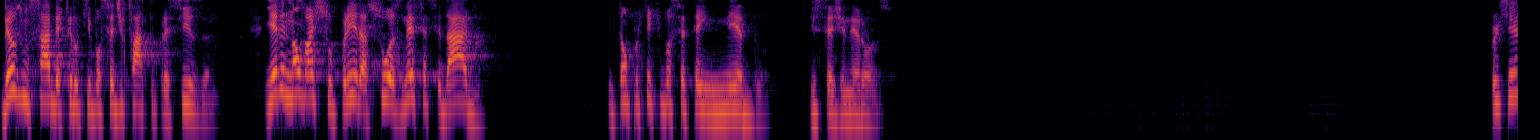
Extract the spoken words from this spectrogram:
Deus não sabe aquilo que você de fato precisa. E Ele não vai suprir as suas necessidades. Então por que, que você tem medo de ser generoso? Por quê?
